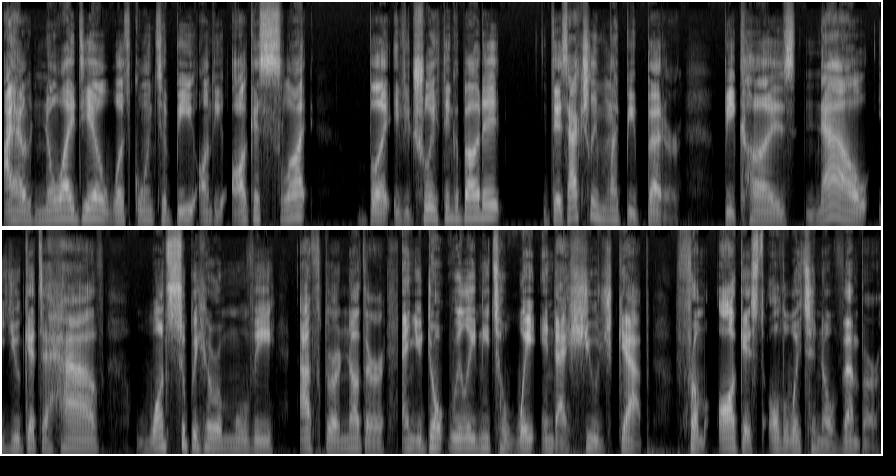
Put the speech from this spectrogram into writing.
I have no idea what's going to be on the August slot, but if you truly think about it, this actually might be better because now you get to have one superhero movie after another, and you don't really need to wait in that huge gap from August all the way to November.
